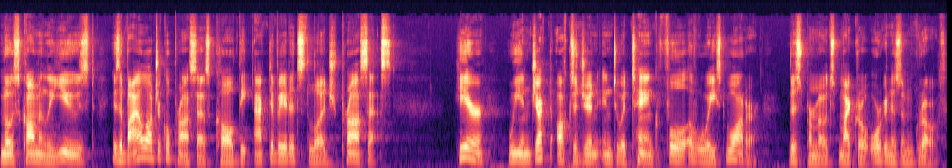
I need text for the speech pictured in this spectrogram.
Most commonly used is a biological process called the activated sludge process. Here, we inject oxygen into a tank full of wastewater. This promotes microorganism growth.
